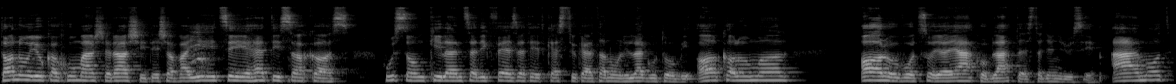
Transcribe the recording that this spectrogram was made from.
Tanuljuk a Humás Rásit és a Vajécé heti szakasz 29. fejezetét kezdtük el tanulni legutóbbi alkalommal. Arról volt szó, hogy a Jákob látta ezt a gyönyörű szép álmot,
